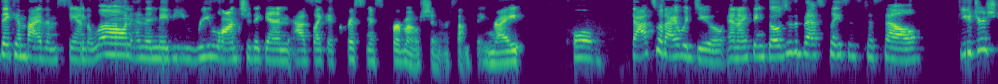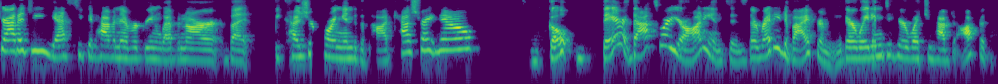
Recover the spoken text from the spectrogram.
they can buy them standalone and then maybe you relaunch it again as like a christmas promotion or something right? Cool. That's what i would do. And i think those are the best places to sell. Future strategy yes you could have an evergreen webinar but because you're pouring into the podcast right now go there. That's where your audience is. They're ready to buy from you. They're waiting to hear what you have to offer them.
